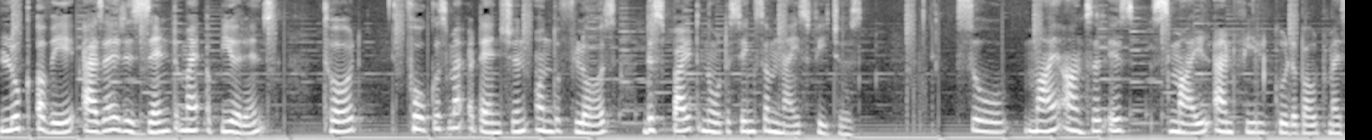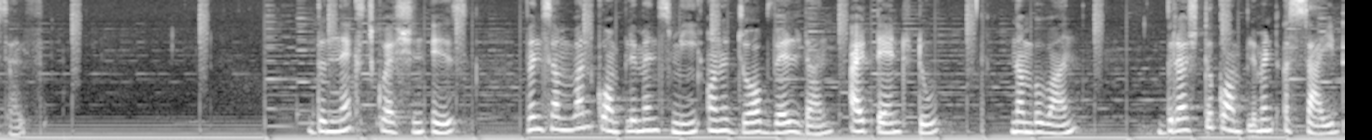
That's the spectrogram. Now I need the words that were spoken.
look away as i resent my appearance Third, focus my attention on the flaws despite noticing some nice features. So, my answer is smile and feel good about myself. The next question is when someone compliments me on a job well done, I tend to number 1 brush the compliment aside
